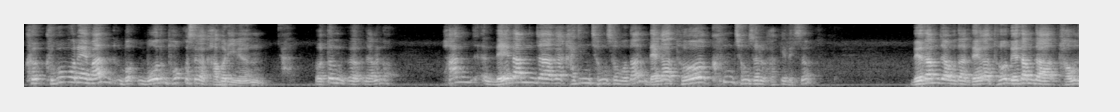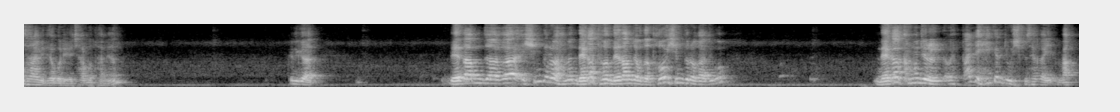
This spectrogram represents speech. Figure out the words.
그, 그 부분에만 모, 모든 포커스가 가버리면 어떤 거냐면 환 내담자가 가진 정서보다 내가 더 큰 정서를 갖게 됐어. 내담자보다 내가 더 내담다운 사람이 되어버려요. 잘못하면. 그러니까 내담자가 힘들어하면 내가 더 내담자보다 더 힘들어가지고 내가 그 문제를 빨리 해결해 주고 싶은 생각이 막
